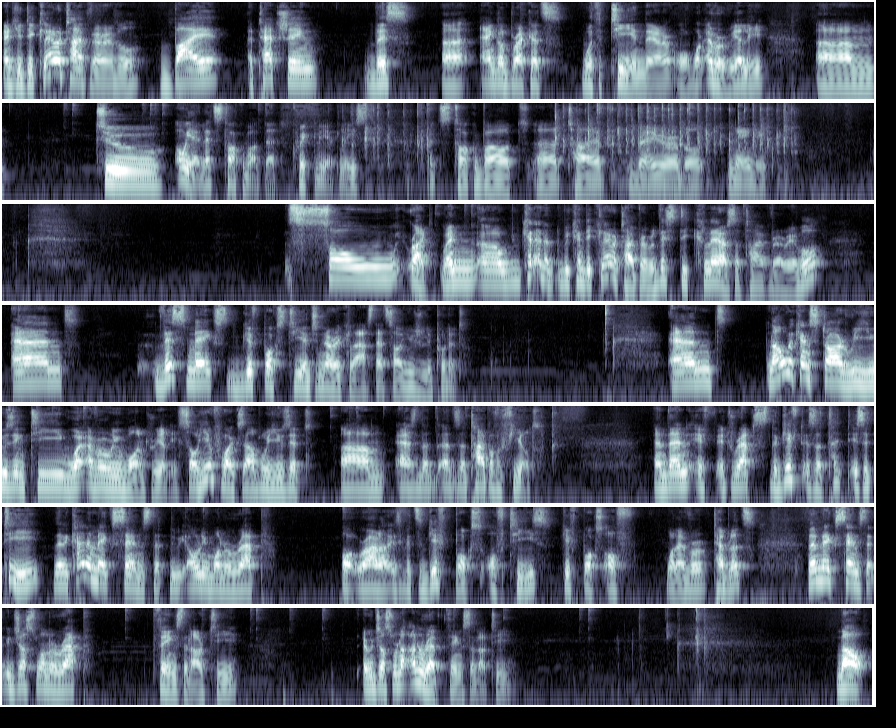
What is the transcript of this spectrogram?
And you declare a type variable by attaching this uh, angle brackets with a t in there or whatever really um, to oh yeah let's talk about that quickly at least let's talk about uh, type variable naming so right when uh, we can we can declare a type variable. This declares a type variable and this makes giftbox t a generic class. That's how I usually put it. And now we can start reusing t wherever we want really. So here for example we use it um, as, the, as type of a field. And then if it wraps the gift is a t, is a t then it kind of makes sense that we only want to wrap or rather if it's a gift box of t's gift box of whatever, tablets, then makes sense that we just want to wrap things that are T, and we just want to unwrap things that are T. Now,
